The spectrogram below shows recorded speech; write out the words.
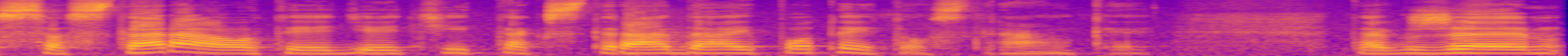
sa stará o tie deti, tak stráda aj po tejto stránke. Takže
